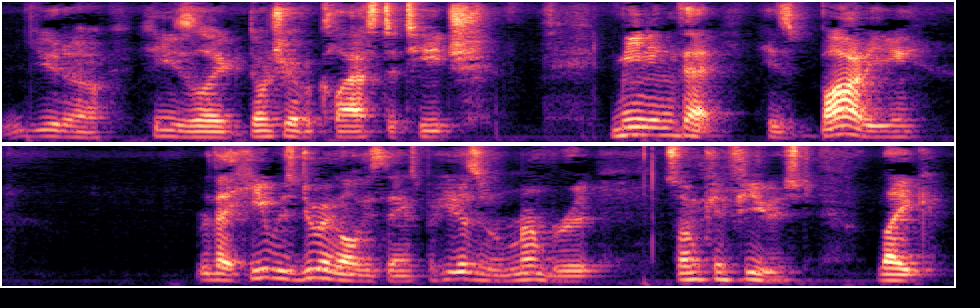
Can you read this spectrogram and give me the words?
you know, he's like, don't you have a class to teach? Meaning that his body, or that he was doing all these things, but he doesn't remember it. So I'm confused. Like,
